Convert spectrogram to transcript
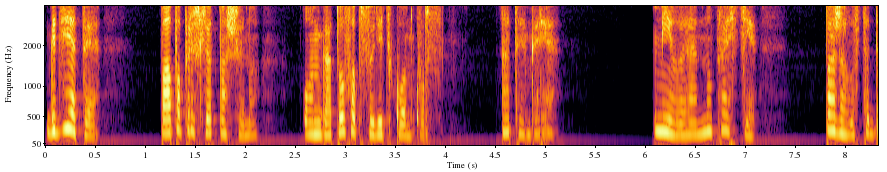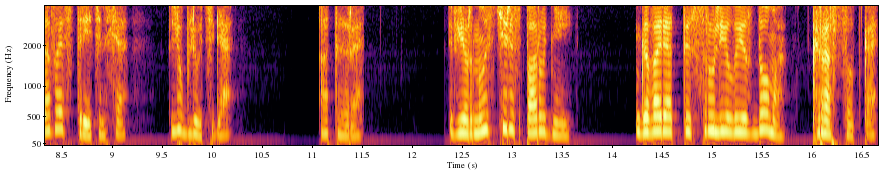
Где ты?» «Папа пришлет машину. Он готов обсудить конкурс». «От Игоря». «Милая, ну прости. Пожалуйста, давай встретимся. Люблю тебя». «От Иры». «Вернусь через пару дней. Говорят, ты срулила из дома, красотка.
